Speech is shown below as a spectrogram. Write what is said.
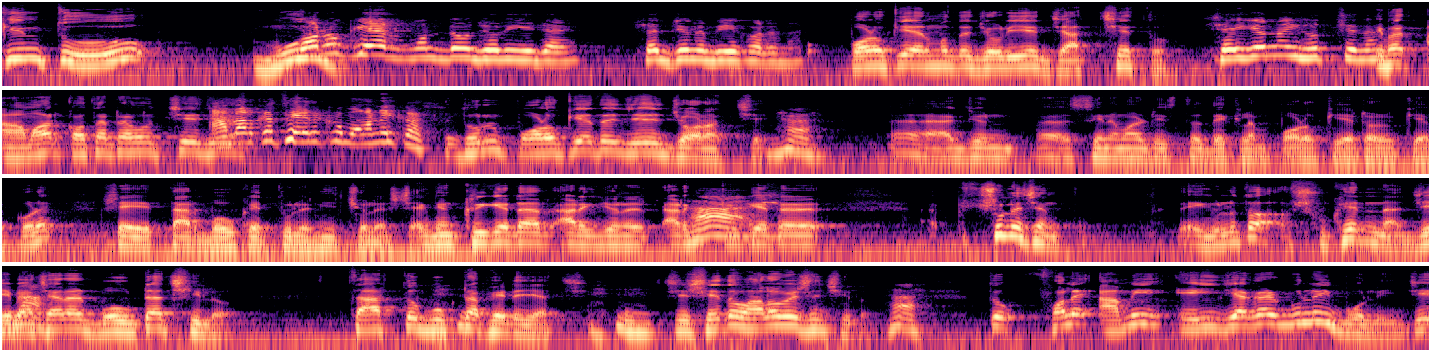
কিন্তু পরকীয়ার মধ্যেও জড়িয়ে যায় সের জন্য বিয়ে করে না। পরকীয়ার মধ্যে জড়িয়ে যাচ্ছে তো। সেই জন্যই হচ্ছে না। এবার আমার কথাটা হচ্ছে যে আমার কাছে এরকম অনেক আছে। ধরুন পরকীয়াতে যে জড়াচ্ছে। হ্যাঁ। হ্যাঁ, একজন সিনেমা আর্টিস্ট তো দেখলাম পরকীয়া টরকীয়া করে সে তার বউকে তুলে নিয়ে চলে এসছে। একজন ক্রিকেটার আরেকজনের আরেক হ্যাঁ, ক্রিকেটার শুনেছেন তো? এগুলো তো সুখের না যে বেচারার বউটা ছিল তার তো বুকটা ফেটে যাচ্ছে। সে সে তো ভালোবেসেছিল। হ্যাঁ। তো ফলে আমি এই জায়গাগুলোই বলি যে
